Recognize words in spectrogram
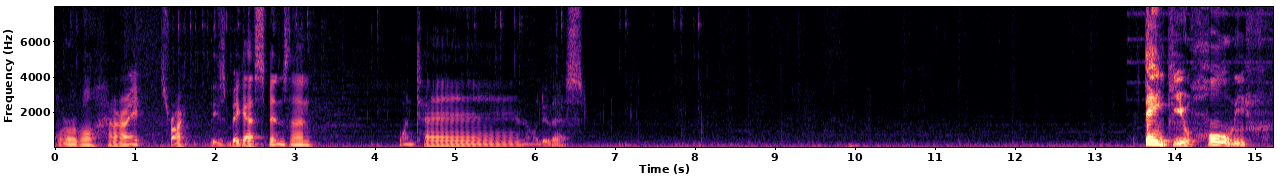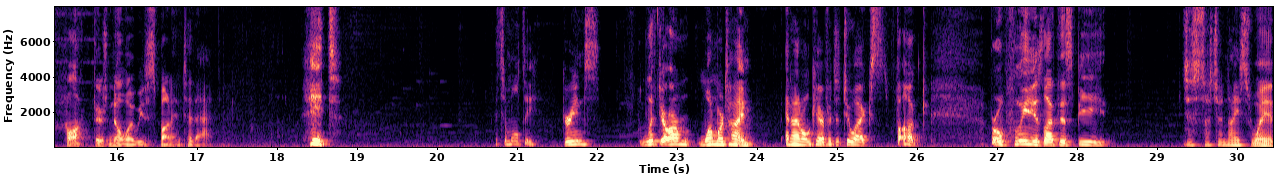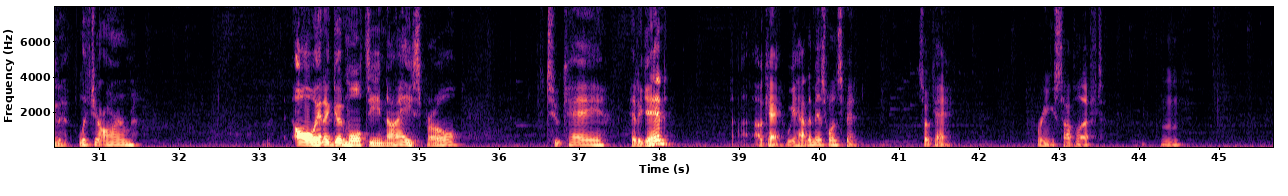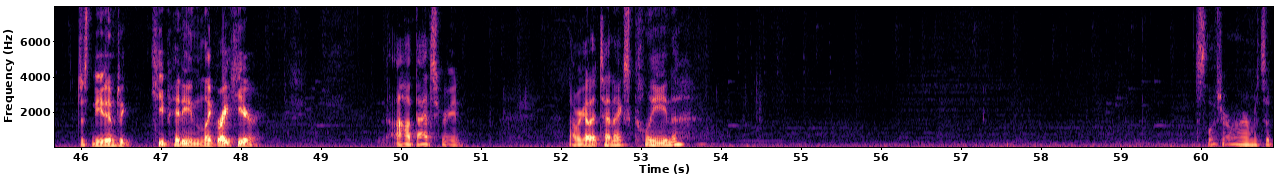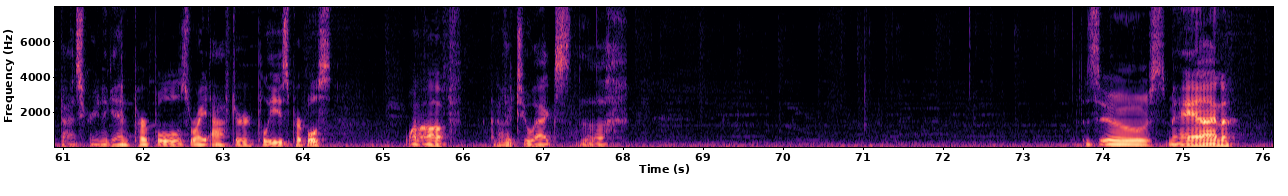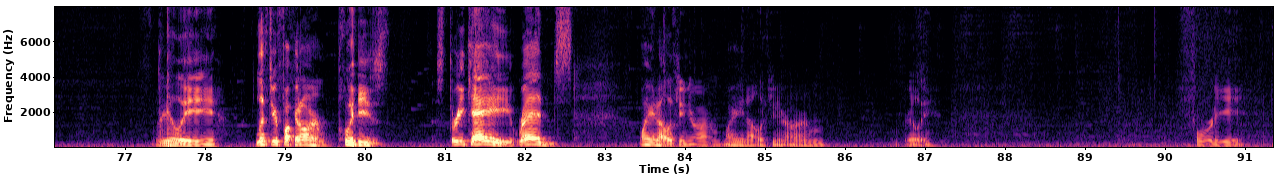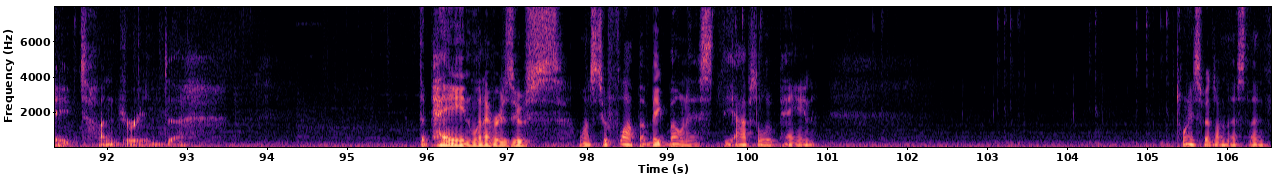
Horrible. Alright, let's rock these big ass spins then. 110. Oh, we'll do this. Thank you. Holy fuck. There's no way we just spun into that. Hit. It's a multi. Greens. Lift your arm one more time. And I don't care if it's a 2x. Fuck. Bro, please let this be just such a nice win. Lift your arm. Oh, and a good multi. Nice, bro. 2K. Hit again? Okay, we had to miss one spin. It's okay. Rings, top left. Hmm. Just need him to keep hitting, like, right here. Ah, bad screen. Now we got a 10x clean. Just lift your arm. It's a bad screen again. Purples right after. Please, purples. One off. Another 2x. Ugh. Zeus, man. Really? Lift your fucking arm, please. It's 3K, Reds. Why are you not lifting your arm? Why are you not lifting your arm? Really? 4,800. The pain whenever Zeus wants to flop a big bonus. The absolute pain. 20 spins on this then.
